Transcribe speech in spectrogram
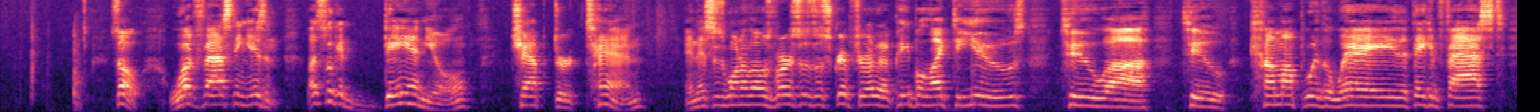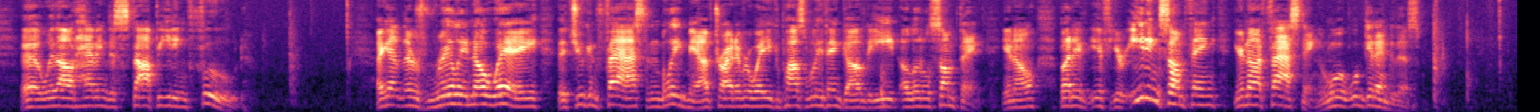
So, what fasting isn't? Let's look at Daniel chapter 10 and this is one of those verses of scripture that people like to use to uh, to come up with a way that they can fast uh, without having to stop eating food. Again, there's really no way that you can fast, and believe me, I've tried every way you could possibly think of to eat a little something, you know? But if, if you're eating something, you're not fasting. We'll, we'll get into this.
